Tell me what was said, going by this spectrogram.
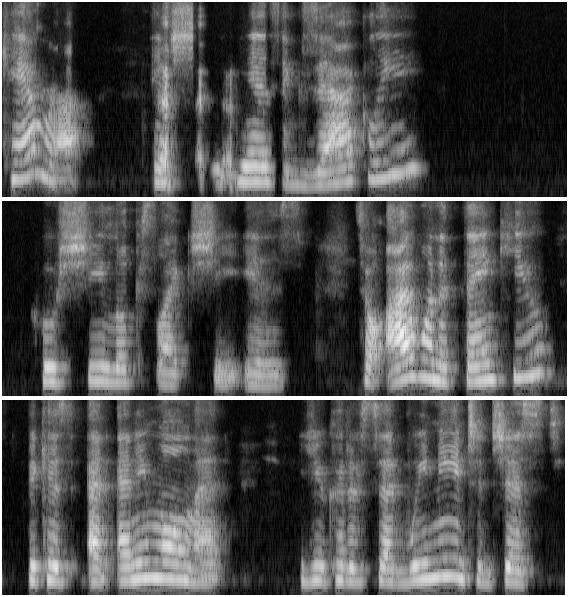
camera and she is exactly who she looks like she is. So i want to thank you because at any moment you could have said we need to just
